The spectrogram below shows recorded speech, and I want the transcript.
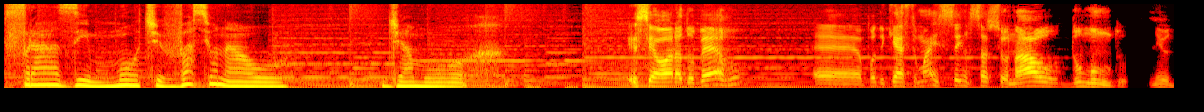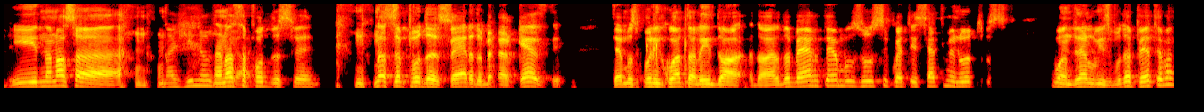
Frase motivacional de amor. Esse é a Hora do Berro, é o podcast mais sensacional do mundo. Meu Deus. E na nossa, na nossa, podosfera, na nossa podosfera do Berrocast, temos por enquanto, além do, da Hora do Berro, temos os 57 minutos com o André Luiz Buda Peterman,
